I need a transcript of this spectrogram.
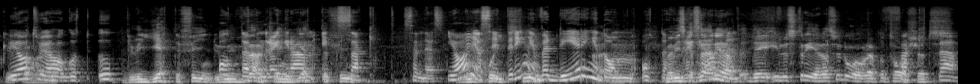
Och ut, jag tror jag har gått upp Du är jättefin. Du är 800 verkligen gram jättefin. exakt sen dess. Ja, Du jag sätter ingen värdering i de Nej, 800 Men vi ska säga det att det illustreras ju då reportagets Fakta.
